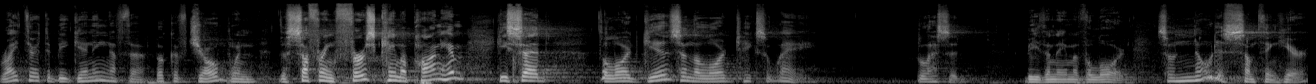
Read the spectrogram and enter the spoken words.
Right there at the beginning of the book of Job, when the suffering first came upon him, he said, The Lord gives and the Lord takes away. Blessed be the name of the Lord. So notice something here.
